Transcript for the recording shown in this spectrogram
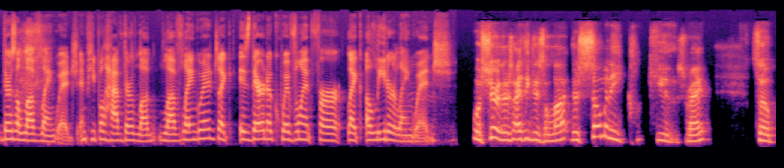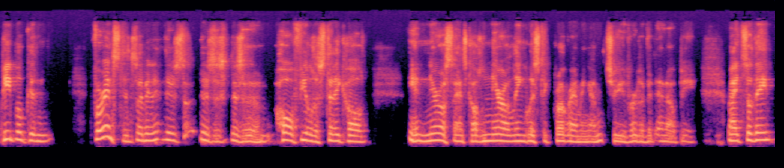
there's a love language and people have their love, love language, like, is there an equivalent for like a leader language? Well, sure. There's, I think there's a lot. There's so many cues, right? So people can, for instance, I mean, there's there's a, there's a whole field of study called in neuroscience called neurolinguistic programming. I'm sure you've heard of it, NLP, right? So they,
